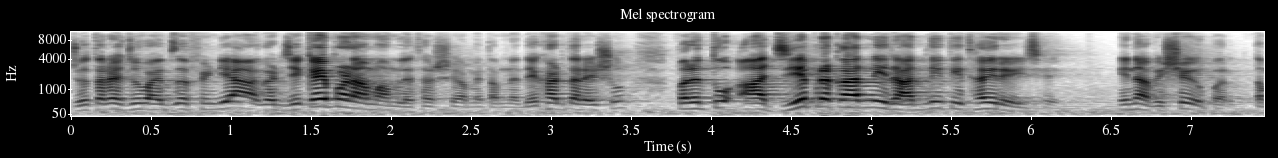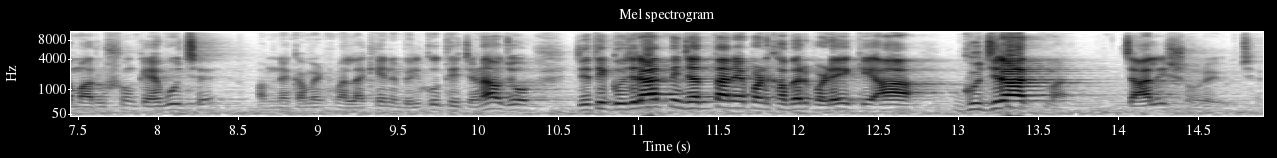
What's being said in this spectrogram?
જોતા રહેજો વાઇબ્સ ઓફ ઇન્ડિયા આગળ જે કંઈ પણ આ મામલે થશે અમે તમને દેખાડતા રહીશું. પરંતુ આ જે પ્રકારની રાજનીતિ થઈ રહી છે, એના વિષય ઉપર તમારું શું કહેવું છે, અમને કમેન્ટમાં લખીને બિલકુલથી જણાવજો. જેથી ગુજરાતની જનતાને પણ ખબર પડે કે આ ગુજરાતમાં ચાલી રહ્યું છે.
